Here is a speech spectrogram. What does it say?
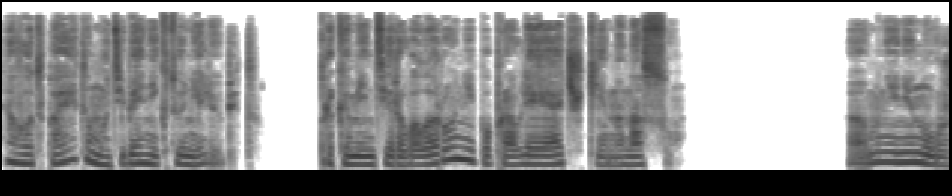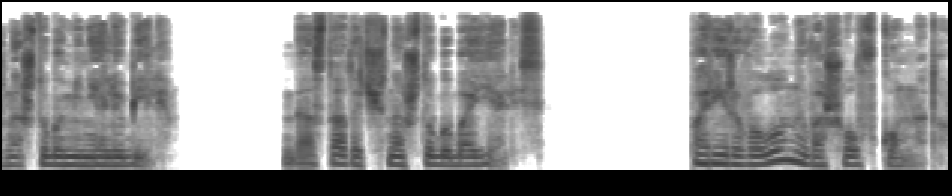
«Вот поэтому тебя никто не любит», — прокомментировала Рони, поправляя очки на носу. А мне не нужно, чтобы меня любили. Достаточно, чтобы боялись. Парировал он и вошел в комнату.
